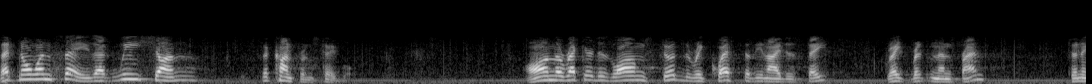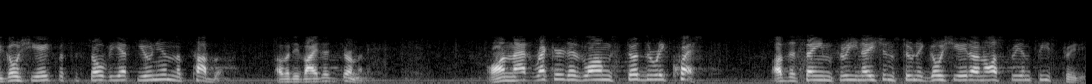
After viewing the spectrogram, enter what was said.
Let no one say that we shun the conference table. On the record has long stood the request of the United States, Great Britain, and France to negotiate with the Soviet Union the problem of a divided Germany. On that record has long stood the request of the same three nations to negotiate an Austrian peace treaty.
